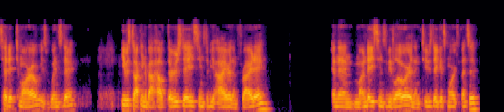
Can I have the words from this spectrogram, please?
today, tomorrow is Wednesday. he was talking about how Thursday seems to be higher than Friday. And then Monday seems to be lower and then Tuesday gets more expensive.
